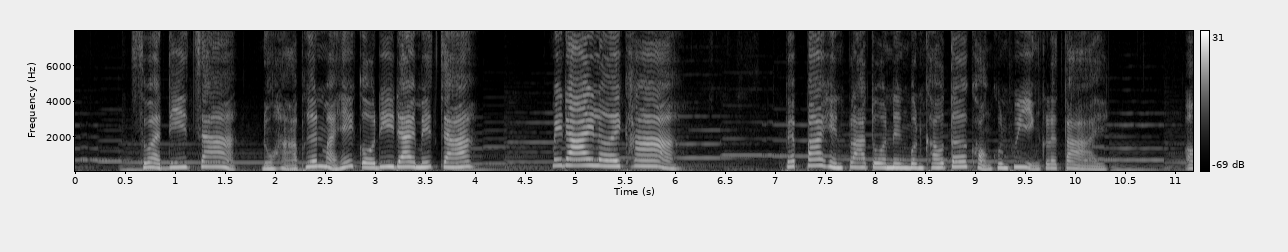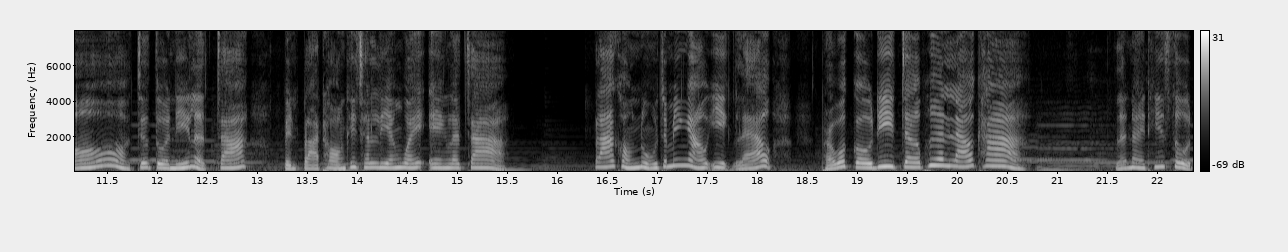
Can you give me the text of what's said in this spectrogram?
ำ สวัสดีจ้า หนูหาเพื่อนใหม่ให้โกดี้ได้ไหมจ๊ะ ไม่ได้เลยค่ะ เปปป้าเห็นปลาตัวหนึ่งบนเคาน์เตอร์ของคุณผู้หญิงกระต่าย อ๋อ เจ้าตัวนี้เหรอจ๊ะ เป็นปลาทองที่ฉันเลี้ยงไว้เองละจ้าปลาของหนูจะไม่เหงาอีกแล้ว เพราะว่าโกดี้เจอเพื่อนแล้วค่ะ และในที่สุด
